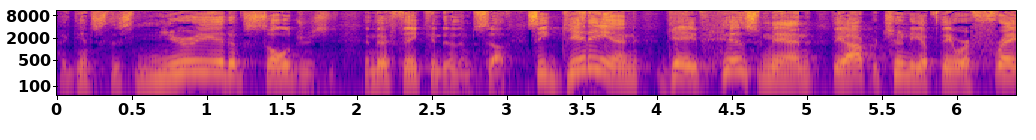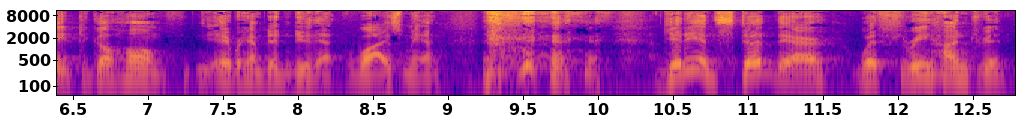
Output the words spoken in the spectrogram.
against this myriad of soldiers, and they're thinking to themselves. See, Gideon gave his men the opportunity, if they were afraid, to go home. Abraham didn't do that, wise man. Gideon stood there with 300,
